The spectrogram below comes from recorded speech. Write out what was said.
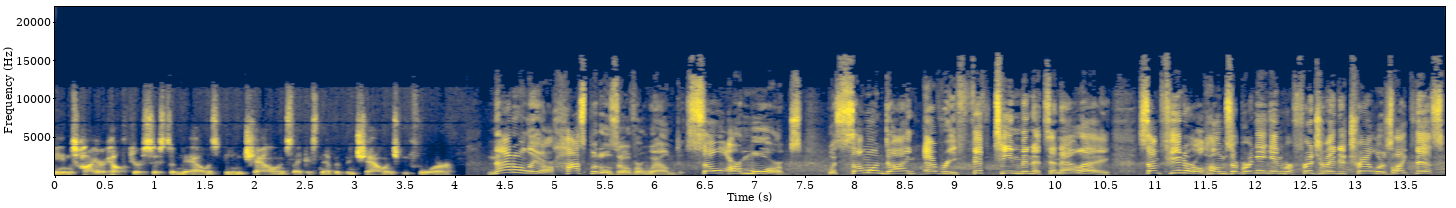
The entire healthcare system now is being challenged like it's never been challenged before. Not only are hospitals overwhelmed, so are morgues. With someone dying every 15 minutes in LA, some funeral homes are bringing in refrigerated trailers like this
